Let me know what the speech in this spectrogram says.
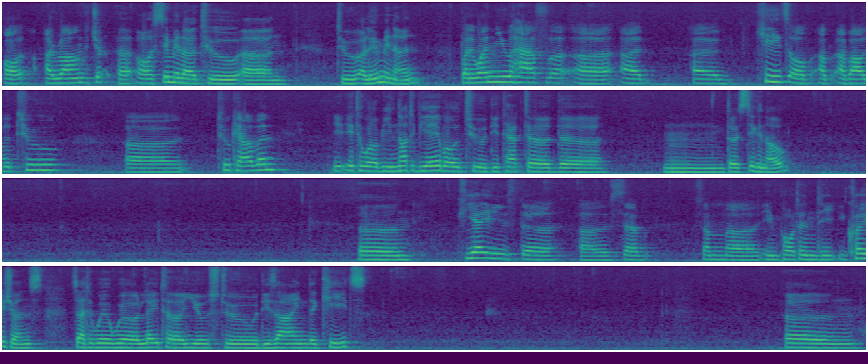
or around or similar to um, to aluminum. But when you have uh, uh, uh, of about two, two Kelvin, it, will be not be able to detect the, um, the signal. Um, here is the some uh, important equations that we will later use to design the KIDs. Um,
